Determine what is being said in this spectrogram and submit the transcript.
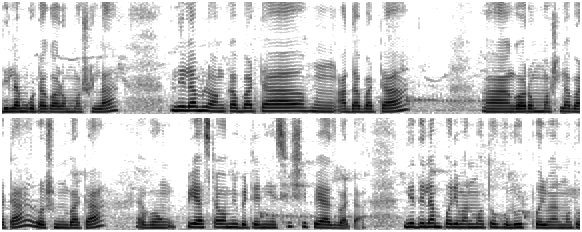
দিলাম গোটা গরম মশলা দিলাম লঙ্কা বাটা আদা বাটা গরম মশলা বাটা রসুন বাটা এবং পেঁয়াজটাও আমি বেটে নিয়েছি সে পেঁয়াজ বাটা। দিয়ে দিলাম পরিমাণ মতো হলুদ, পরিমাণ মতো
